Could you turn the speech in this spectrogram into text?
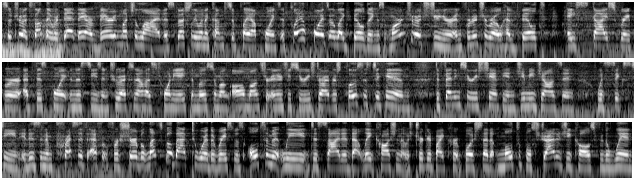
So Truex thought they were dead. They are very much alive, especially when it comes to playoff points. If playoff points are like buildings, Martin Truex Jr. and Furniture Row have built a skyscraper at this point in the season. Truex now has 28, the most among all Monster Energy Series drivers. Closest to him, defending series champion Jimmie Johnson with 16. It is an impressive effort for sure, but let's go back to where the race was ultimately decided. That late caution that was triggered by Kurt Busch set up multiple strategy calls for the win.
